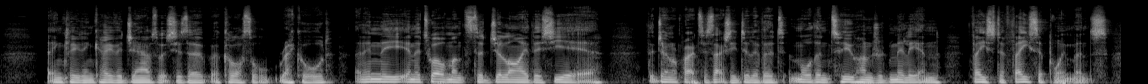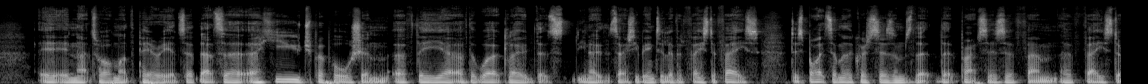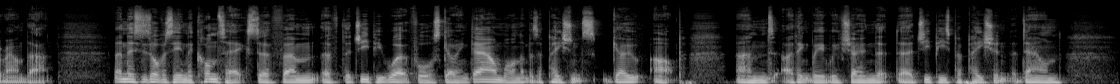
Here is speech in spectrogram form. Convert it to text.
including COVID jabs, which is a, a colossal record. And in the in the 12 months to July this year, the general practice actually delivered more than 200 million face to face appointments in that 12 month period. So that's a, a huge proportion of the uh, of the workload that's you know that's actually being delivered face to face, despite some of the criticisms that that practices have um, have faced around that. And this is obviously in the context of um, of the GP workforce going down while numbers of patients go up. And I think we, we've shown that uh, GPs per patient are down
